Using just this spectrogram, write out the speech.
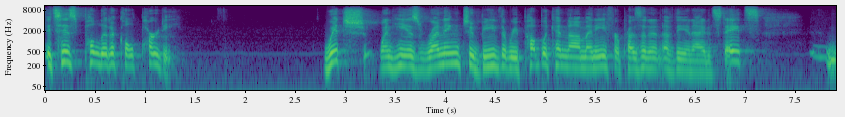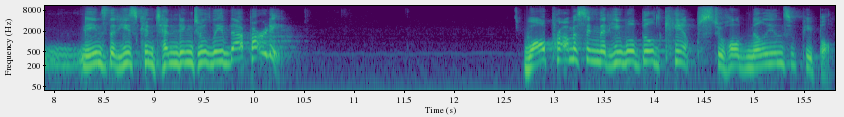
It's his political party, which, when he is running to be the Republican nominee for President of the United States, means that he's contending to lead that party. While promising that he will build camps to hold millions of people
